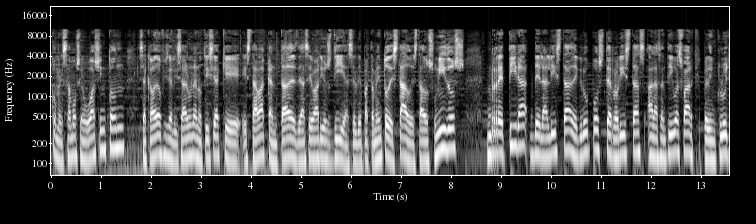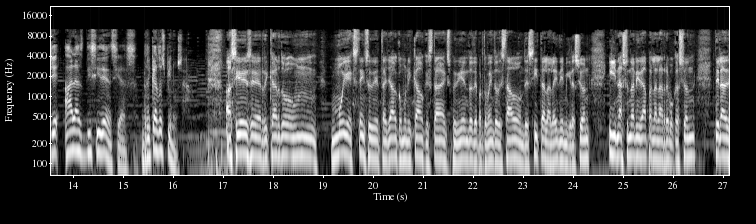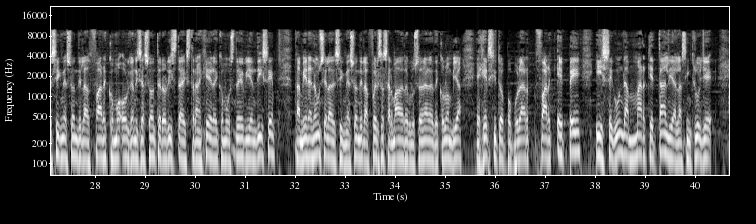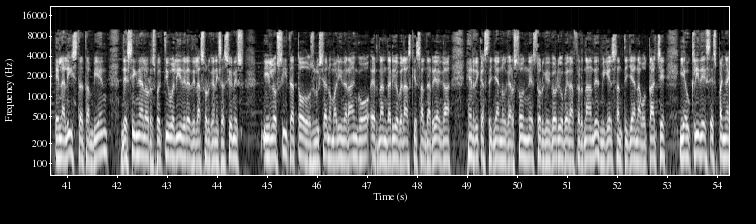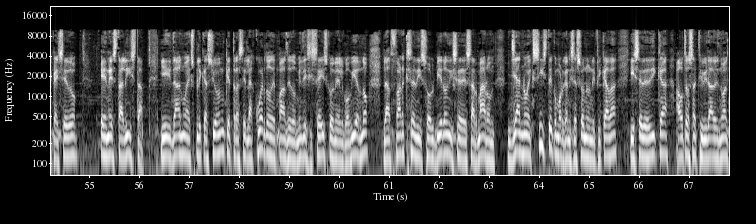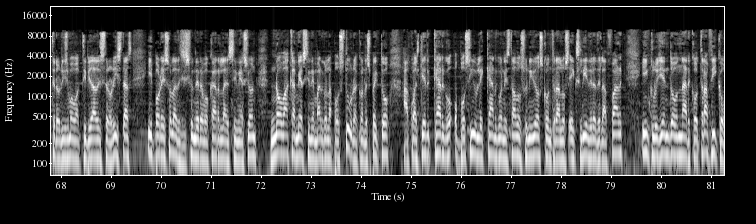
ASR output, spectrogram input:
Comenzamos en Washington. Se acaba de oficializar una noticia que estaba cantada desde hace varios días. El Departamento de Estado de Estados Unidos retira de la lista de grupos terroristas a las antiguas FARC, pero incluye a las disidencias. Ricardo Espinosa. Así es, eh, Ricardo, un muy extenso y detallado comunicado que está expediendo el Departamento de Estado donde cita la ley de inmigración y nacionalidad para la revocación de la designación de la FARC como organización terrorista extranjera. Y como usted bien dice, también anuncia la designación de las Fuerzas Armadas Revolucionarias de Colombia, Ejército Popular FARC-EP y Segunda Marquetalia las incluye en la lista también, designa a los respectivos líderes de las organizaciones y los cita todos, Luciano Marina Arango, Hernán Darío Velázquez Aldarriaga, Henry Castellanos Garzón, Néstor Gregorio Vera Fernández, Miguel Santillana Botache y Euclides España Caicedo en esta lista y dan una explicación que tras el acuerdo de paz de 2016 con el gobierno, las FARC se disolvieron y se desarmaron. Ya no existe como organización unificada y se dedica a otras actividades, no al terrorismo o actividades terroristas y por eso la decisión de revocar la designación no va a cambiar, sin embargo, la postura con respecto a cualquier cargo o posible cargo en Estados Unidos contra los ex líderes de la FARC, incluyendo narcotráfico.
